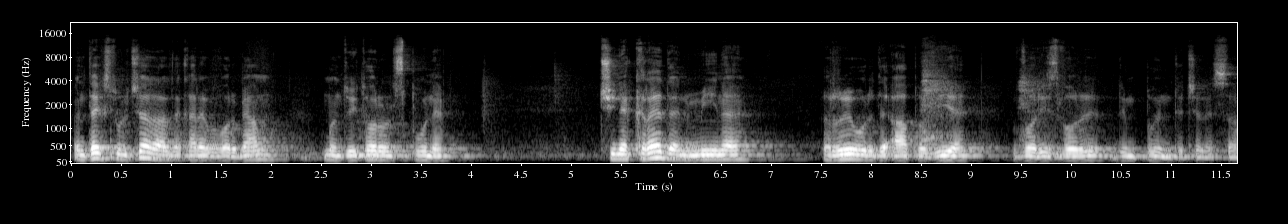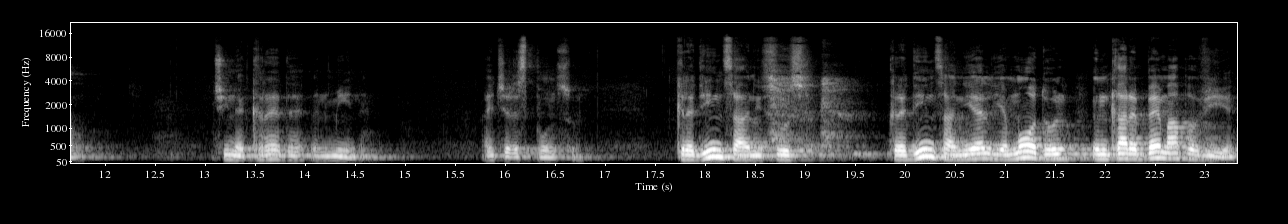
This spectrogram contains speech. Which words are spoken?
În textul celălalt de care vă vorbeam, Mântuitorul spune Cine crede în mine, râuri de apă vie vor izvorâ din pântecele său. Cine crede în mine? Aici e răspunsul. Credința în Isus, credința în El e modul în care bem apă vie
